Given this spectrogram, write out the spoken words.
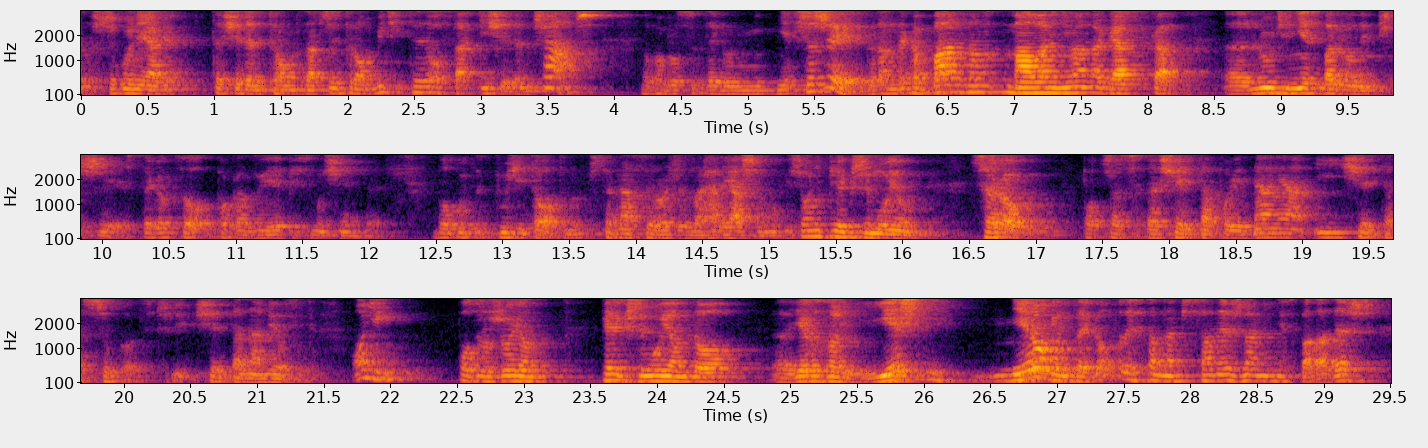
no, szczególnie jak te siedem trąb zacznie trąbić i te ostatnie siedem czasz. No po prostu tego nikt nie przeżyje. Bo tam taka bardzo mała, minimalna garstka ludzi niezbawionych przeżyje. Z tego, co pokazuje Pismo Święte. Bo pó- później to tym 14 rozdział Zachariasza mówi, że oni pielgrzymują co roku podczas e, święta pojednania i święta Sukot, czyli święta namiotów. Oni podróżują, pielgrzymują do e, Jerozolimy. Jeśli nie robią tego, to jest tam napisane, że na nich nie spada deszcz,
